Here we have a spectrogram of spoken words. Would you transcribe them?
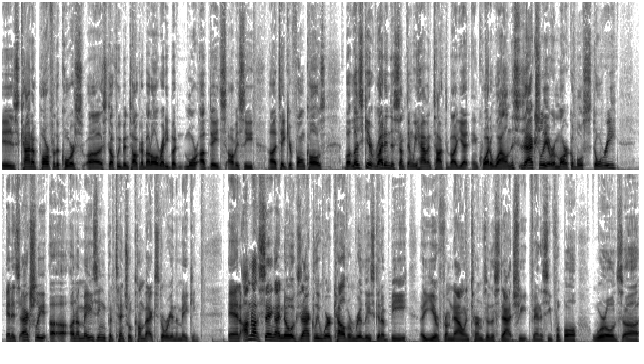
is kind of par for the course, uh, stuff we've been talking about already, but more updates. Obviously, uh, take your phone calls. But let's get right into something we haven't talked about yet in quite a while. And this is actually a remarkable story, and it's actually a, a, an amazing potential comeback story in the making. And I'm not saying I know exactly where Calvin Ridley's going to be a year from now in terms of the stat sheet, fantasy football worlds. Uh,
